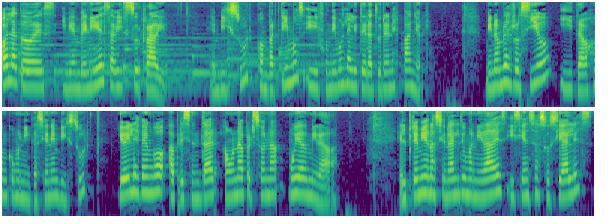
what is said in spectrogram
Hola a todos y bienvenidos a Big Sur Radio. En Big Sur compartimos y difundimos la literatura en español. Mi nombre es Rocío y trabajo en comunicación en Big Sur y hoy les vengo a presentar a una persona muy admirada, el Premio Nacional de Humanidades y Ciencias Sociales,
